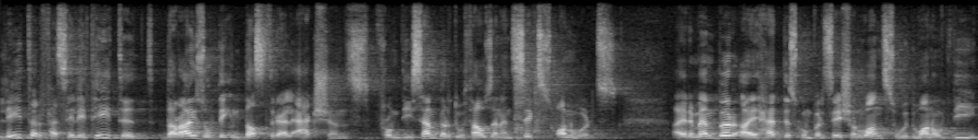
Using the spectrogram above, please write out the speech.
later facilitated the rise of the industrial actions from December 2006 onwards. I remember I had this conversation once with one of the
